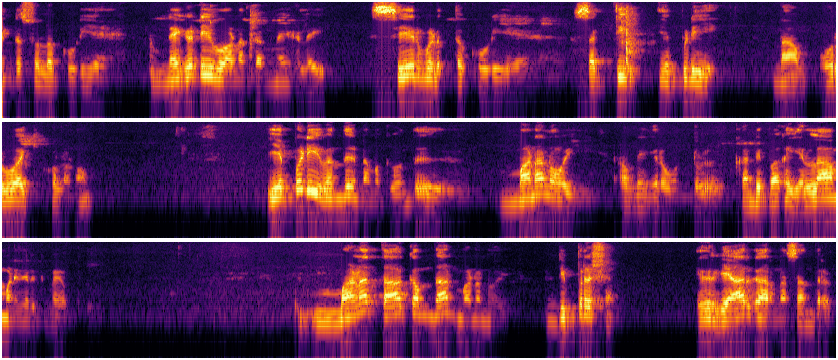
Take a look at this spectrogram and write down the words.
என்று சொல்லக்கூடிய நெகட்டிவான தன்மைகளை சீர்படுத்தக்கூடிய சக்தி எப்படி நாம் உருவாக்கி கொள்ளணும்? எப்படி வந்து நமக்கு வந்து மனநோய் அப்படிங்கிற ஒன்று கண்டிப்பாக எல்லா மனிதருக்குமே உண்டு. மன தாக்கம் தான் மனநோய். டிப்ரெஷன் இதற்கு யார் காரணம்? சந்திரன்.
